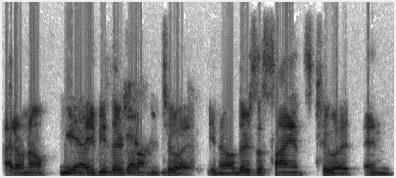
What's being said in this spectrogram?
I don't know. Yeah, maybe there's something to it. You know, there's a science to it, and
